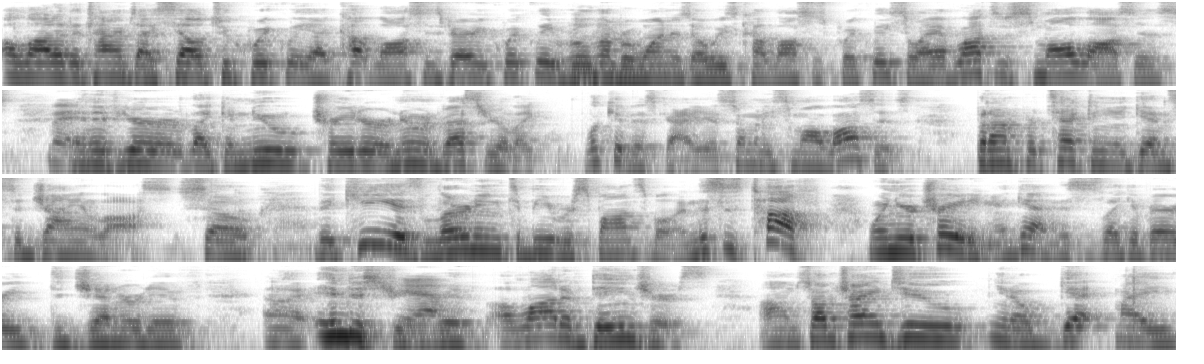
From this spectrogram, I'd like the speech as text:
a lot of the times I sell too quickly. I cut losses very quickly. Rule Mhm. number one is always cut losses quickly. So I have lots of small losses. Right. And if you're like a new trader or new investor, you're like, look at this guy. He has so many small losses. But I'm protecting against a giant loss. So Okay. the key is learning to be responsible. And this is tough when you're trading. Again, this is like a very degenerative uh, industry Yeah. with a lot of dangers. Um, so I'm trying to, you know, get my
